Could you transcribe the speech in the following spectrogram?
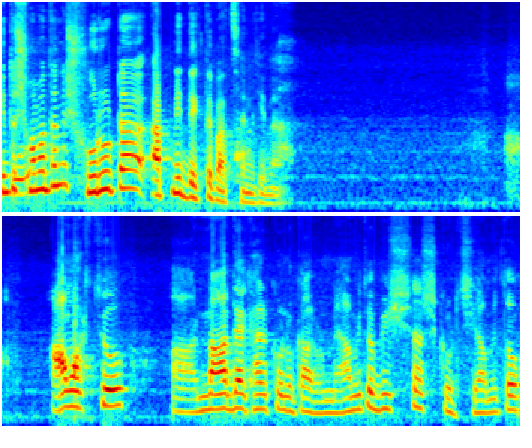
কিন্তু সমাধানের শুরুটা আপনি দেখতে পাচ্ছেন কিনা? আমার তো না দেখার কোনো কারণ নেই। আমি তো বিশ্বাস করছি আমি তো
